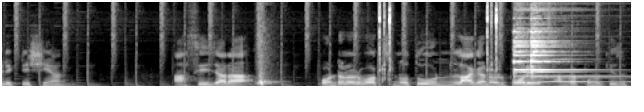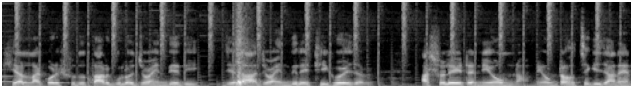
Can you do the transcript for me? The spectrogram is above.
ইলেকট্রিশিয়ান আছি যারা কন্ট্রোলার বক্স নতুন লাগানোর পরে আমরা কোনো কিছু খেয়াল না করে শুধু তারগুলো জয়েন দিয়ে দিই যে না জয়েন দিলেই ঠিক হয়ে যাবে। আসলে এটা নিয়ম না। নিয়মটা হচ্ছে কি জানেন?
